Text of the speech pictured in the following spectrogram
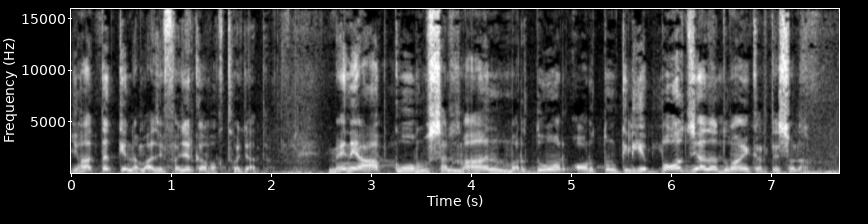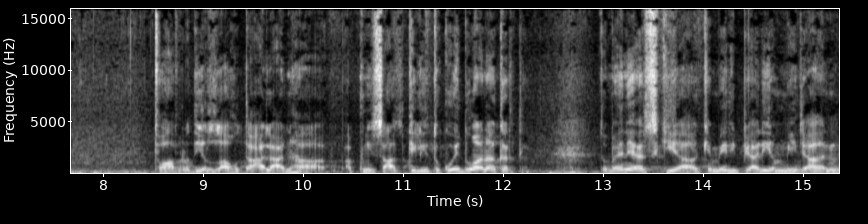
यहाँ तक कि नमाज़ फ़जर का वक्त हो जाता। मैंने आपको मुसलमान मर्दों और औरतों के लिए बहुत ज़्यादा दुआएँ करते सुना। तो आप रदी अल्लाह तह अपनी ज़ात के लिए तो कोई दुआ ना करती। तो मैंने अर्ज़ किया कि मेरी प्यारी अम्मी जान,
